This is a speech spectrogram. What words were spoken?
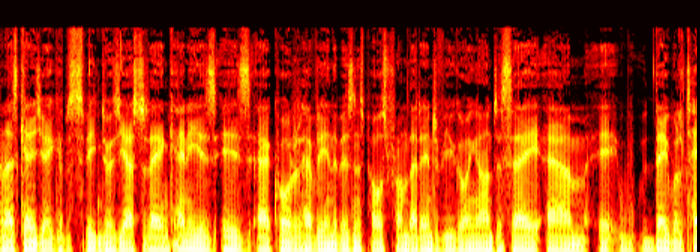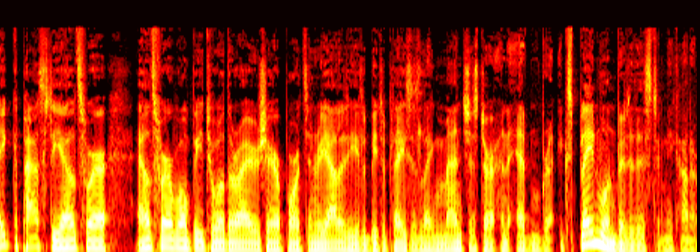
And that's Kenny Jacobs speaking to us yesterday. And Kenny is is uh, quoted heavily in the Business Post from that interview, going on to say um, it, they will take capacity elsewhere. Elsewhere won't be to other Irish airports. In reality, it'll be to places like Manchester and Edinburgh. Explain one bit of this to me, Conor.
